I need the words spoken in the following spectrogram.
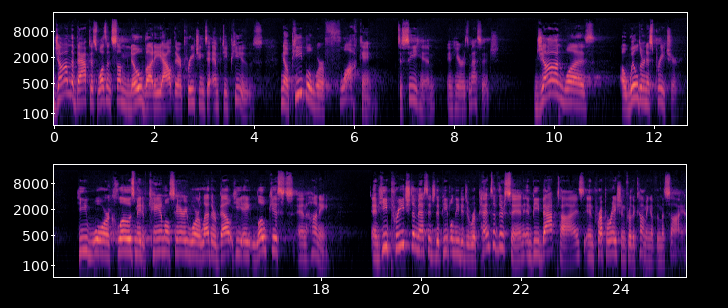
John the Baptist wasn't some nobody out there preaching to empty pews. No, people were flocking to see him and hear his message. John was a wilderness preacher. He wore clothes made of camel's hair, he wore a leather belt, he ate locusts and honey. And he preached a message that people needed to repent of their sin and be baptized in preparation for the coming of the Messiah.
